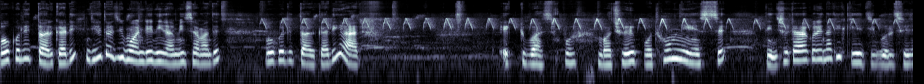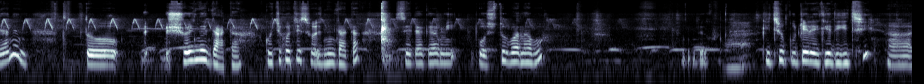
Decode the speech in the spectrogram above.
বকলির তরকারি। যেহেতু আজকে মন্ডে নিরামিষ আমাদের বকলির তরকারি আর একটু বছরের প্রথম নিয়ে এসছে। তিনশো টাকা করে নাকি কেজি বলছে জানেন? তো সজনে ডাঁটা, কচি কচি সজনে ডাঁটা, সেটাকে আমি পোস্ত বানাবো। দেখুন, কিছু কুটে রেখে দিয়েছি আর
